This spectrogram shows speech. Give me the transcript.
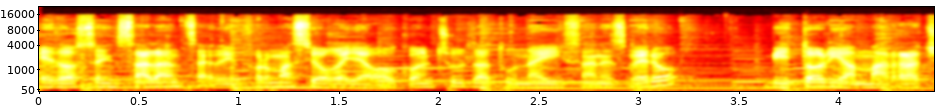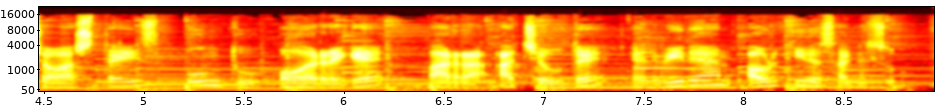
Edo zein zalantza edo informazio gehiago kontsultatu nahi izan ez gero, vitoriamarratxogasteiz.org barra HUT elbidean aurki dezakezu.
